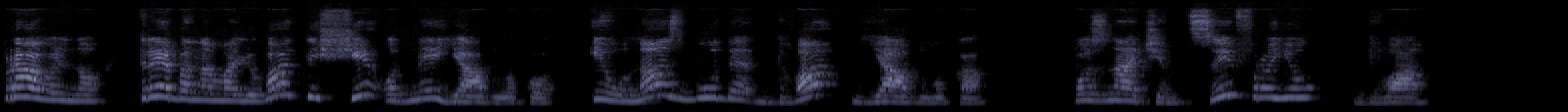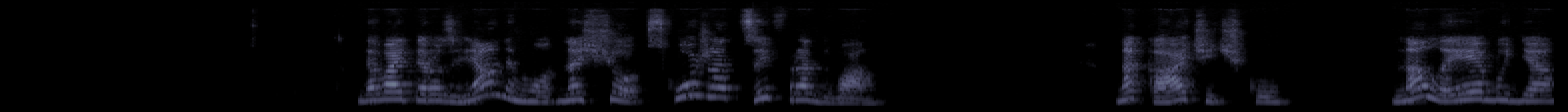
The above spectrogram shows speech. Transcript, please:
Правильно, треба намалювати ще одне яблуко, і у нас буде два яблука. Позначимо цифрою 2. Давайте розглянемо, на що схожа цифра 2. На качечку, на лебедя,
